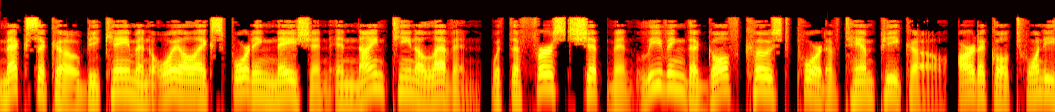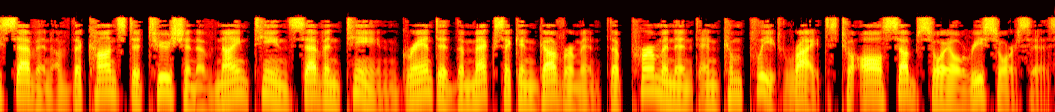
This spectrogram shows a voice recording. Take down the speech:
Mexico became an oil-exporting nation in 1911, with the first shipment leaving the Gulf Coast port of Tampico. Article 27 of the Constitution of 1917 granted the Mexican government the permanent and complete rights to all subsoil resources.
